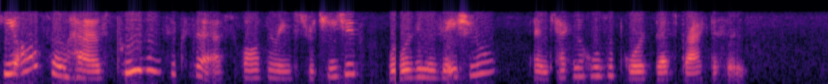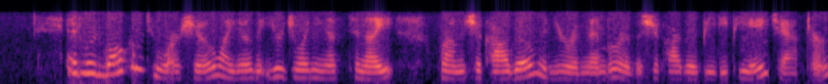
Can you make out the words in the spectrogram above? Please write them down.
He also has proven success authoring strategic, organizational, and technical support best practices. Edward, welcome to our show. I know that you're joining us tonight from Chicago and you're a member of the Chicago BDPA chapter.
